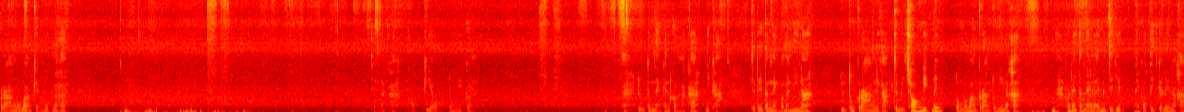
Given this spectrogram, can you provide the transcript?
กลางระหว่างเข็มหมุดนะคะ เสร็จนะคะ ขอเกี่ยวตรงนี้ก่อนอะดูตำแหน่ง กันก่อนนะคะ นี่ค่ะ จะได้ตำแหน่งประมาณนี้นะ อยู่ตรงกลางเลยค่ะ จะมีช่องนิดนึงตรงระหว่างกลางตรงนี้นะคะอะพอได้ตำแหน่งแล้วมันจะเย็บให้เขาติดกันเลยนะคะ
